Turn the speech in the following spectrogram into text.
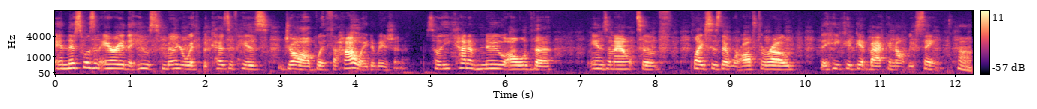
and this was an area that he was familiar with because of his job with the highway division. So he kind of knew all of the ins and outs of places that were off the road that he could get back and not be seen. Huh.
